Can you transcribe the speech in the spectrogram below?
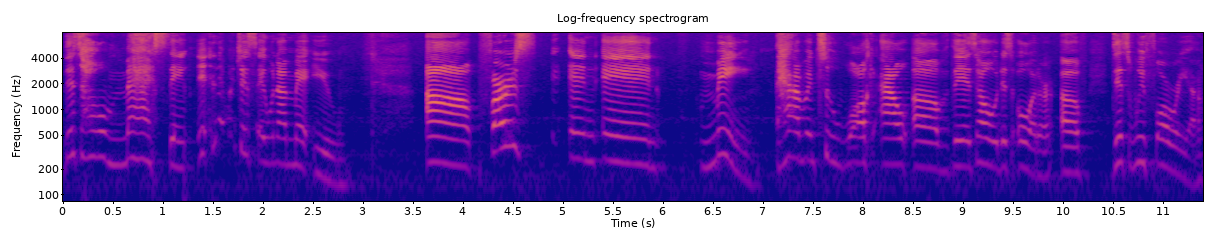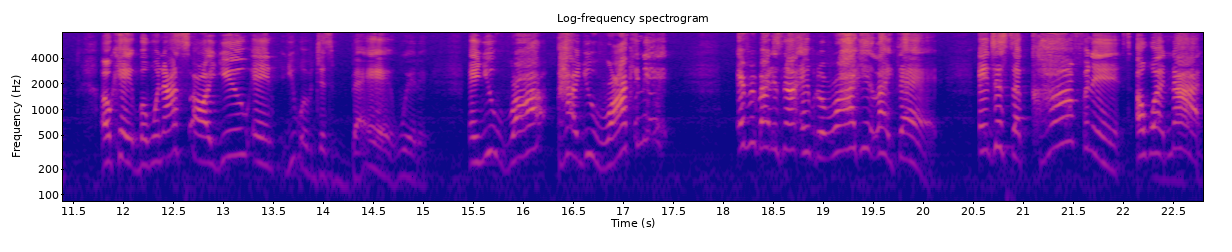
this whole mask thing. eh, Let me just say, when I met you, um, first in in me having to walk out of this whole disorder of this euphoria. Okay, but when I saw you and you were just bad with it, and you rock how you rocking it, everybody's not able to rock it like that, and just the confidence or whatnot.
